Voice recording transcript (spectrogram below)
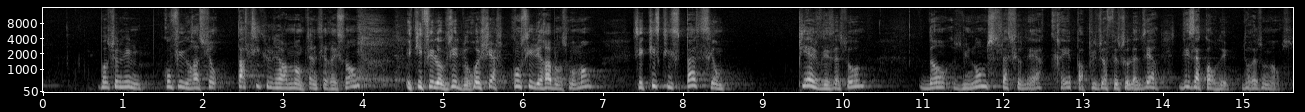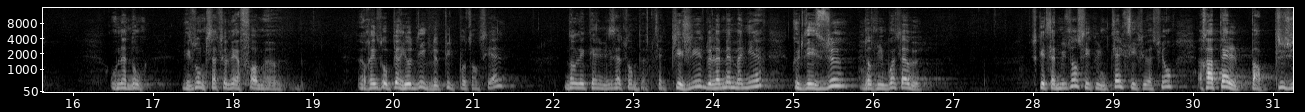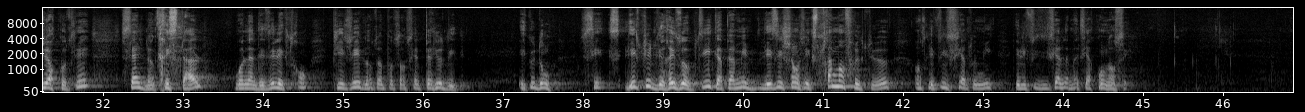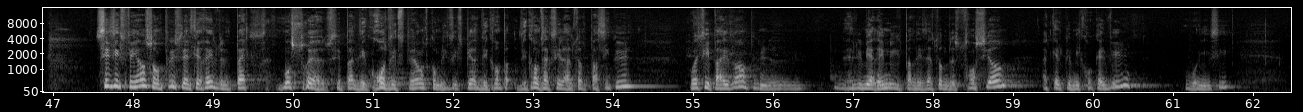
mentionner une configuration particulièrement intéressante et qui fait l'objet de recherches considérables en ce moment. C'est qu'est-ce qui se passe si on piège des atomes dans une onde stationnaire créée par plusieurs faisceaux laser désaccordés de résonance. On a donc les ondes stationnaires forment un, réseau périodique de puits de potentiel dans lesquels les atomes peuvent être piégés de la même manière que des œufs dans une boîte à œufs. Ce qui est amusant, c'est qu'une telle situation rappelle par plusieurs côtés celle d'un cristal où on a des électrons piégés dans un potentiel périodique. Et que donc, l'étude des réseaux optiques a permis des échanges extrêmement fructueux entre les physiciens atomiques et les physiciens de la matière condensée. Ces expériences ont plus l'intérêt de ne pas être monstrueuses. Ce pas des grosses expériences comme les expériences des grands, accélérateurs de particules. Voici par exemple la lumière émise par des atomes de strontium à quelques microkelvin. Vous voyez ici.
